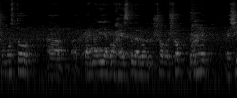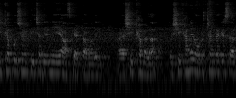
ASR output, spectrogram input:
সমস্ত প্রাইমারি এবং হাই স্কুল এবং সব সব ধরনের শিক্ষা প্রতিষ্ঠানের টিচারদের নিয়ে আজকে একটা আমাদের শিক্ষা মেলা। তো সেখানের অনুষ্ঠানটাকে স্যার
